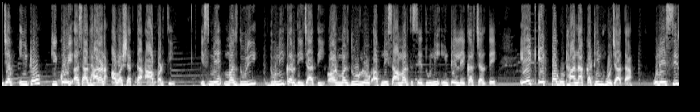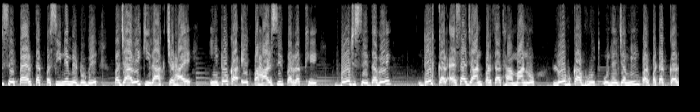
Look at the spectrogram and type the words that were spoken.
जब ईंटों की कोई असाधारण आवश्यकता आ पड़ती। इसमें मजदूरी दूनी कर दी जाती और मजदूर लोग अपनी सामर्थ्य से दूनी ईंटें लेकर चलते। एक एक पग उठाना कठिन हो जाता। उन्हें सिर से पैर तक पसीने में डूबे, पजावे की राख चढ़ाए, ईंटों का एक पहाड़ सिर पर रखे, बोझ से दबे। देखकर ऐसा जान पड़ता था, मानो लोभ का भूत उन्हें ज़मीन पर पटक कर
